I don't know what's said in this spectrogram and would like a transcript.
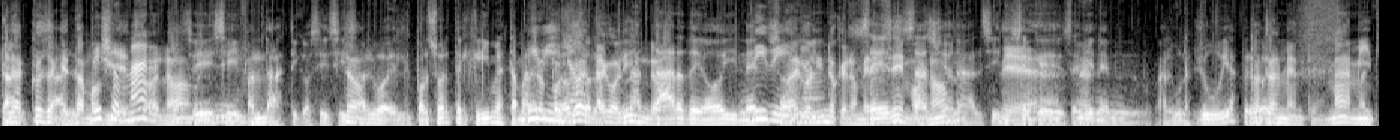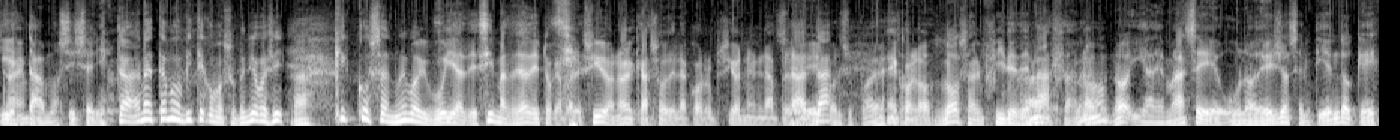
La cosa que estamos viendo, ¿no? Sí, sí, fantástico. Sí, sí, salvo el, por suerte el clima está maravilloso. algo lindo. La tarde hoy, Nelson. Algo lindo que nos merecemos, Sensacional. Sí, dicen que se vienen algunas lluvias, pero Totalmente. Mamita, aquí ¿eh? estamos, sí, señor. Además estamos, viste, como suspendidos, decir, ah. ¿qué cosa nueva voy a decir, más allá de esto que ha aparecido, ¿no? El caso de la corrupción en La Plata. por supuesto. Eh, con los dos alfiles de masa, ¿no? Y además eh, uno de ellos entiendo que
